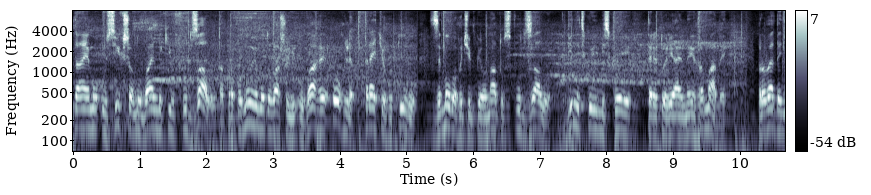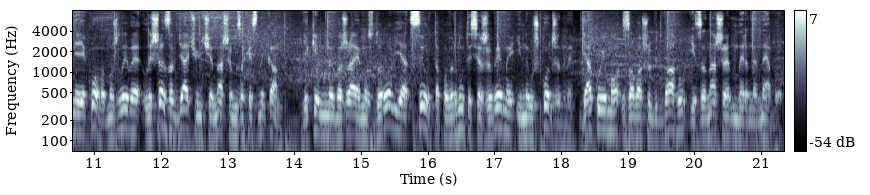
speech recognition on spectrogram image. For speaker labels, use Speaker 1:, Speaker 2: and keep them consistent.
Speaker 1: Вітаємо усіх шанувальників футзалу та пропонуємо до вашої уваги огляд третього туру зимового чемпіонату з футзалу Вінницької міської територіальної громади, проведення якого можливе лише завдячуючи нашим захисникам, яким ми бажаємо здоров'я, сил та повернутися живими і неушкодженими. Дякуємо за вашу відвагу і за наше мирне небо.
